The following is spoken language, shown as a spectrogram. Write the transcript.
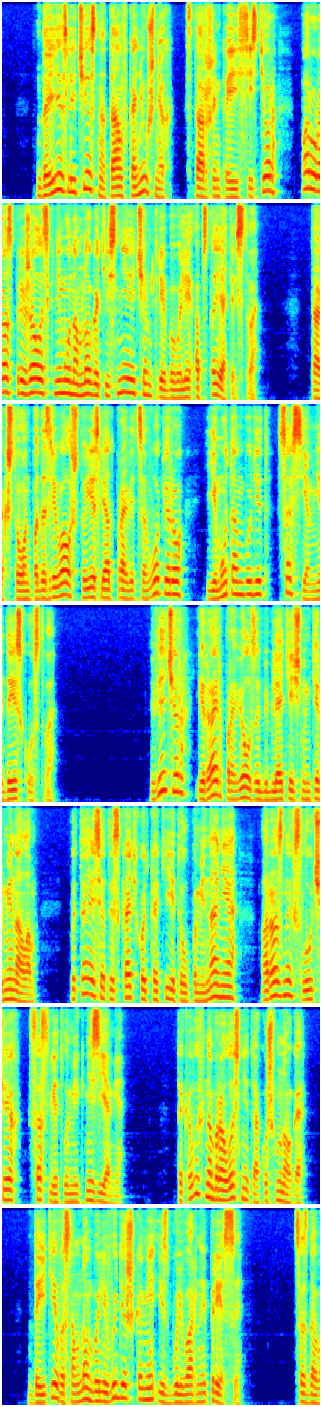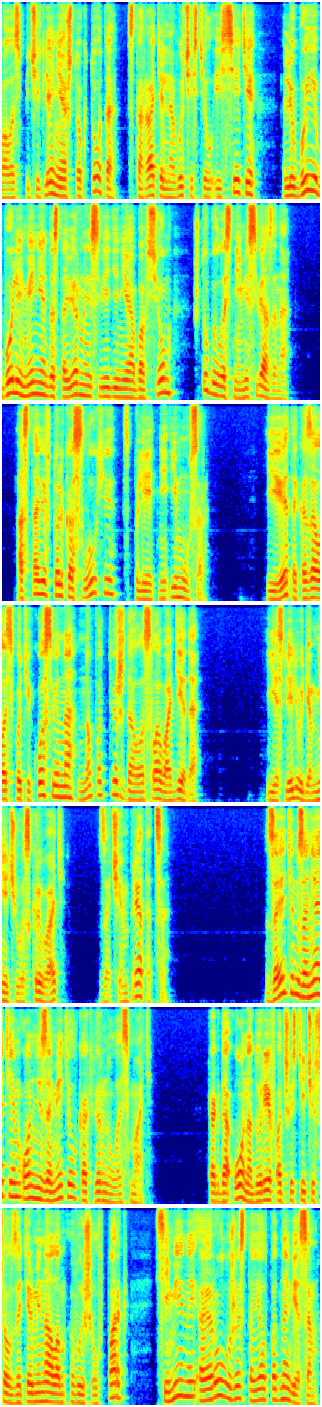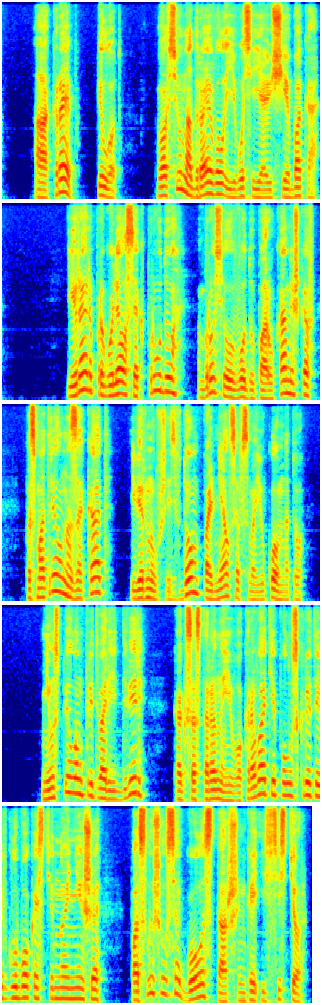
Да если честно, там в конюшнях старшенькая из сестер пару раз прижалась к нему намного теснее, чем требовали обстоятельства. Так что он подозревал, что если отправиться в оперу, ему там будет совсем не до искусства. Вечер Ирайр провел за библиотечным терминалом, пытаясь отыскать хоть какие-то упоминания о разных случаях со светлыми князьями. Таковых набралось не так уж много. Да и те в основном были выдержками из бульварной прессы. Создавалось впечатление, что кто-то старательно вычистил из сети любые более-менее достоверные сведения обо всем, что было с ними связано, оставив только слухи, сплетни и мусор. И это казалось хоть и косвенно, но подтверждало слова деда. Если людям нечего скрывать, зачем прятаться? За этим занятием он не заметил, как вернулась мать. Когда он, одурев от шести часов за терминалом, вышел в парк, семейный аэрол уже стоял под навесом, а Крэп, пилот, вовсю надраивал его сияющие бока. Ирайр прогулялся к пруду, бросил в воду пару камешков, посмотрел на закат и, вернувшись в дом, поднялся в свою комнату. Не успел он притворить дверь, как со стороны его кровати, полускрытой в глубокой стенной нише, послышался голос старшенькой из сестер.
